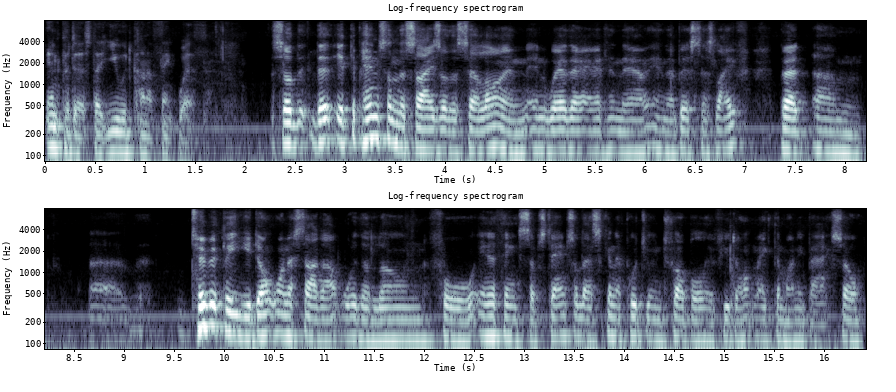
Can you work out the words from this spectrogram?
impetus that you would kind of think with so the, the, it depends on the size of the seller and, and where they're at in their in their business life. But um, uh, typically, you don't want to start out with a loan for anything substantial that's going to put you in trouble if you don't make the money back. So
